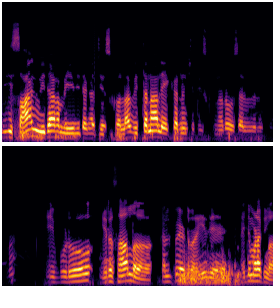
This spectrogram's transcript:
ఇది సాగు విధానం ఏ విధంగా చేసుకోవాలా? విత్తనాలు ఎక్కడి నుంచి తీసుకున్నారో? ఒకసారి వివరించండి ఇప్పుడు ఇరసార్లు కలిపేటరు ఇది ఐదు మడకలు.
